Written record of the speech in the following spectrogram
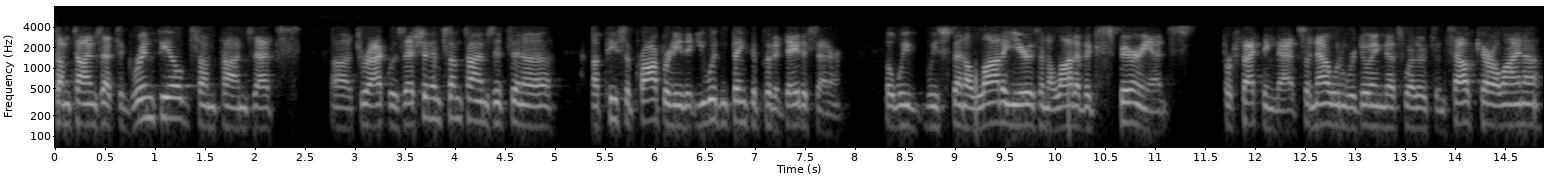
Sometimes that's a greenfield, sometimes that's uh, through acquisition, and sometimes it's in a, a piece of property that you wouldn't think to put a data center. But we've, we've spent a lot of years and a lot of experience perfecting that. So now when we're doing this, whether it's in South Carolina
